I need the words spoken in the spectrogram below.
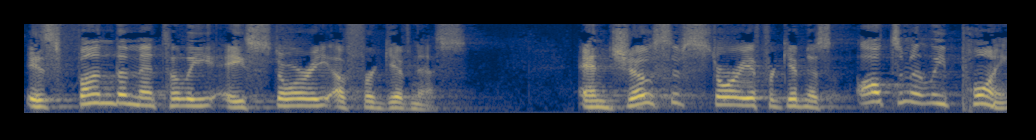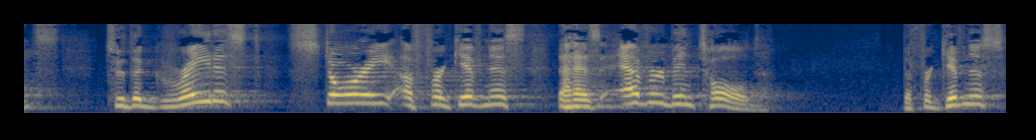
is fundamentally a story of forgiveness. And Joseph's story of forgiveness ultimately points to the greatest story of forgiveness that has ever been told the forgiveness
